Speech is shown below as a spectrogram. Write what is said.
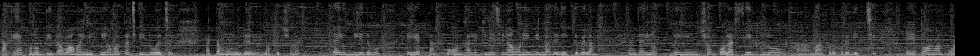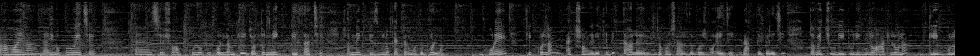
তাকে এখন অবধি দেওয়া হয়নি, আমার কাছেই রয়েছে একটা ময়ূরের লকেট সময়। যাই হোক, দিয়ে দেবো। এই একটা কোন কালে কিনেছিলাম অনেক দিন বাদে দেখতে পেলাম। হ্যাঁ, যাই হোক এই সব গলার সেটগুলো বার করে করে দেখছি। এই তো আমার পড়া হয় না যাই হোক রয়েছে। সে সবগুলোকে করলাম কি যত নেক পিস আছে সব নেক পিসগুলোকে একটার মধ্যে ভরলাম। ভরে ঠিক করলাম একসঙ্গে রেখে দিই তাহলে যখন সাজতে বসবো এই যে রাখতে পেরেছি। তবে চুড়ি টুড়িগুলো আঁটলো না। ক্লিপগুলো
